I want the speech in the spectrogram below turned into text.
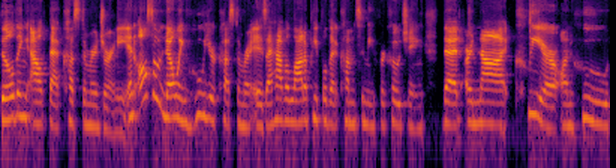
building out that customer journey and also knowing who your customer is. I have a lot of people that come to me for coaching that are not clear on who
